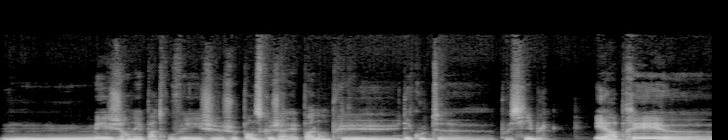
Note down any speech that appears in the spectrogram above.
Mais j'en ai pas trouvé. Je, pense que j'avais pas non plus d'écoute euh, possible. Et après, euh,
